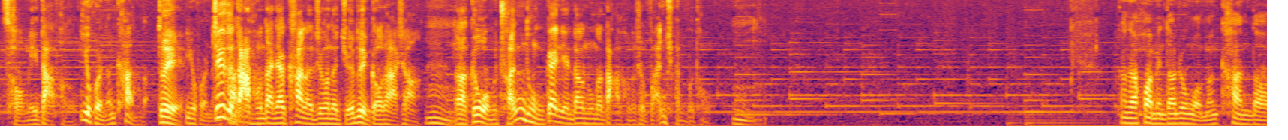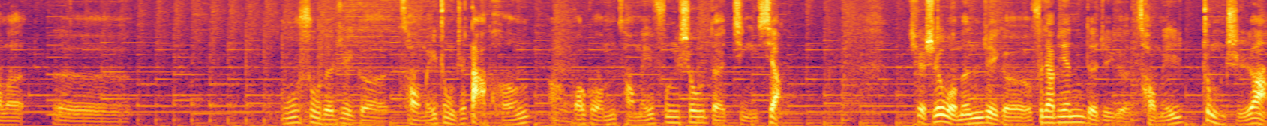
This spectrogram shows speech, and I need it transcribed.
草莓大棚，一会儿能看到。对，一会儿能这个大棚大家看了之后呢，绝对高大上。嗯啊，跟我们传统概念当中的大棚是完全不同。嗯。刚才画面当中，我们看到了呃无数的这个草莓种植大棚啊，包括我们草莓丰收的景象。确实，我们这个傅家边的这个草莓种植啊，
